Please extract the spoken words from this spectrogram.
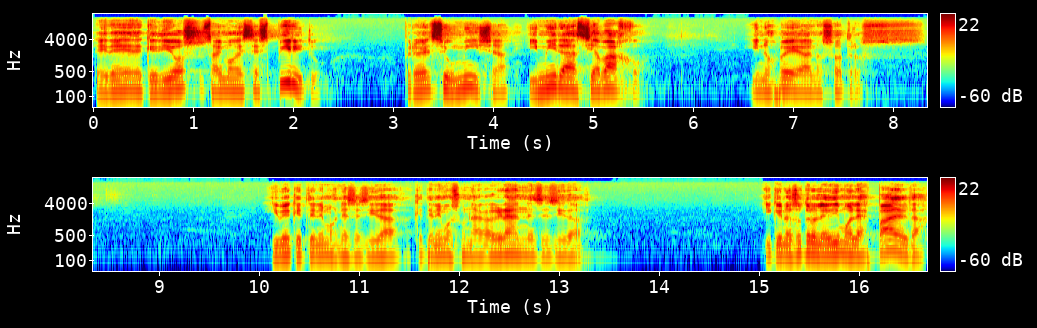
La idea es de que Dios, sabemos, es espíritu, pero Él se humilla y mira hacia abajo y nos ve a nosotros. Y ve que tenemos necesidad, que tenemos una gran necesidad. Y que nosotros le dimos la espalda.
